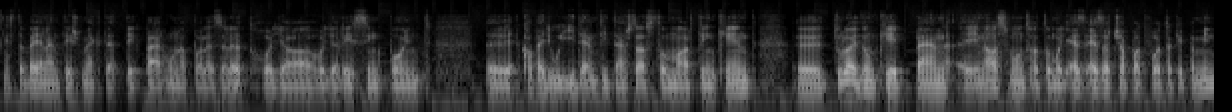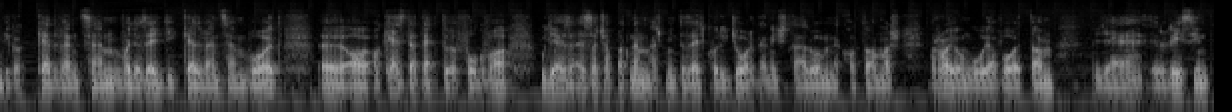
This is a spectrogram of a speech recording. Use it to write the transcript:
ezt a bejelentést megtették pár hónappal ezelőtt, hogy a, hogy a Racing Point kap egy új identitást Aston Martinként. Tulajdonképpen én azt mondhatom, hogy ez, ez a csapat voltak éppen mindig a kedvencem, vagy az egyik kedvencem volt a, a kezdetektől fogva. Ugye ez, ez a csapat nem más, mint az egykori Jordan istáló, aminek hatalmas rajongója voltam. Ugye részint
